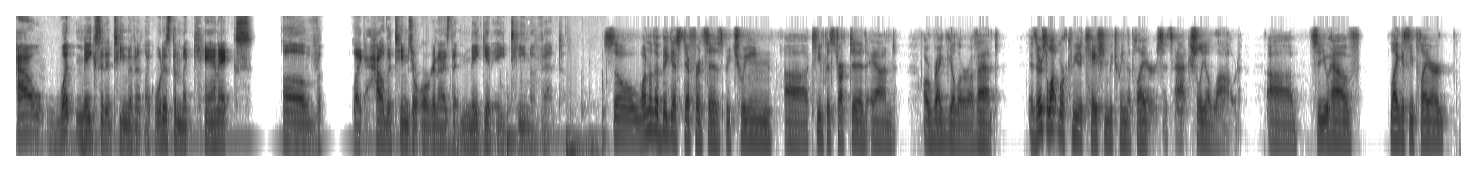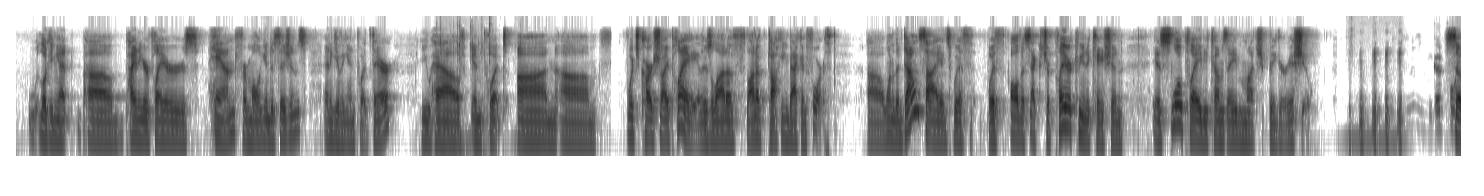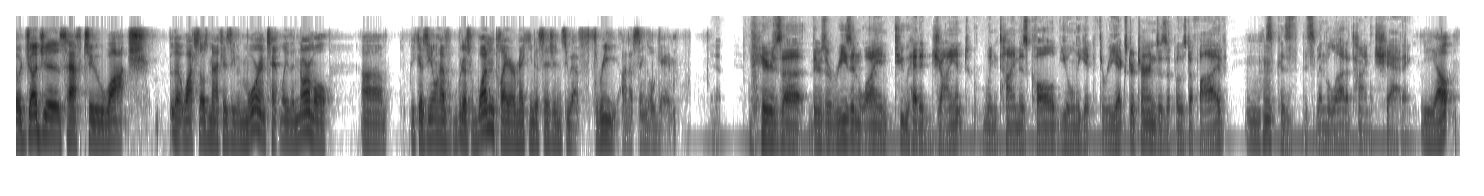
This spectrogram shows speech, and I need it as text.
How what makes it a team event? Like what is the mechanics of like how the teams are organized that make it a team event? So one of the biggest differences between uh, team constructed and a regular event is there's a lot more communication between the players. It's actually allowed. Uh, so you have legacy player looking at uh, pioneer player's hand for mulligan decisions and giving input there. You have input on um, which card should I play. There's a lot of lot of talking back and forth. Uh, one of the downsides with with all this extra player communication is slow play becomes a much bigger issue. So judges have to watch that watch those matches even more intently than normal, um, because you don't have just one player making decisions; you have three on a single game. There's a there's a reason why in two headed giant, when time is called, you only get three extra turns as opposed to five. Mm-hmm. because they spend a lot of time chatting. Yep.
